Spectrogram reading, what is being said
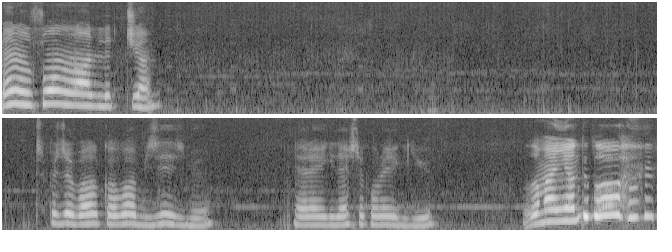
Ben onu sonra halledeceğim. Tıpıca bal kaba bizi izliyor. Nereye gidersek oraya gidiyor. O zaman yandık o.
